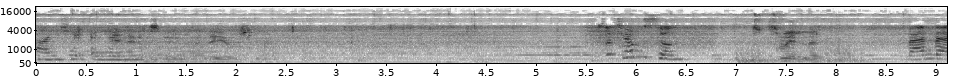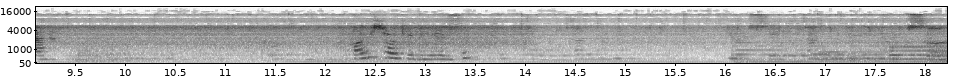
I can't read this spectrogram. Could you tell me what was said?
Sanki ellerimiz birbirine değiyormuş gibi. Atıyor musun? Tutma elini. Ben de. Hangi şarkıyı dinliyorsun? Yüksekten mi yoksa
